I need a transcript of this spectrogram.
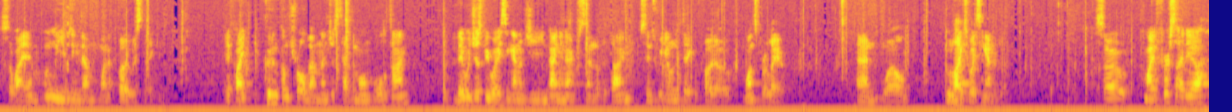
so I am only using them when a photo is taken. If I couldn't control them and just had them on all the time, they would just be wasting energy 99% of the time, since we only take a photo once per layer. And, well, who likes wasting energy? So, my first idea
